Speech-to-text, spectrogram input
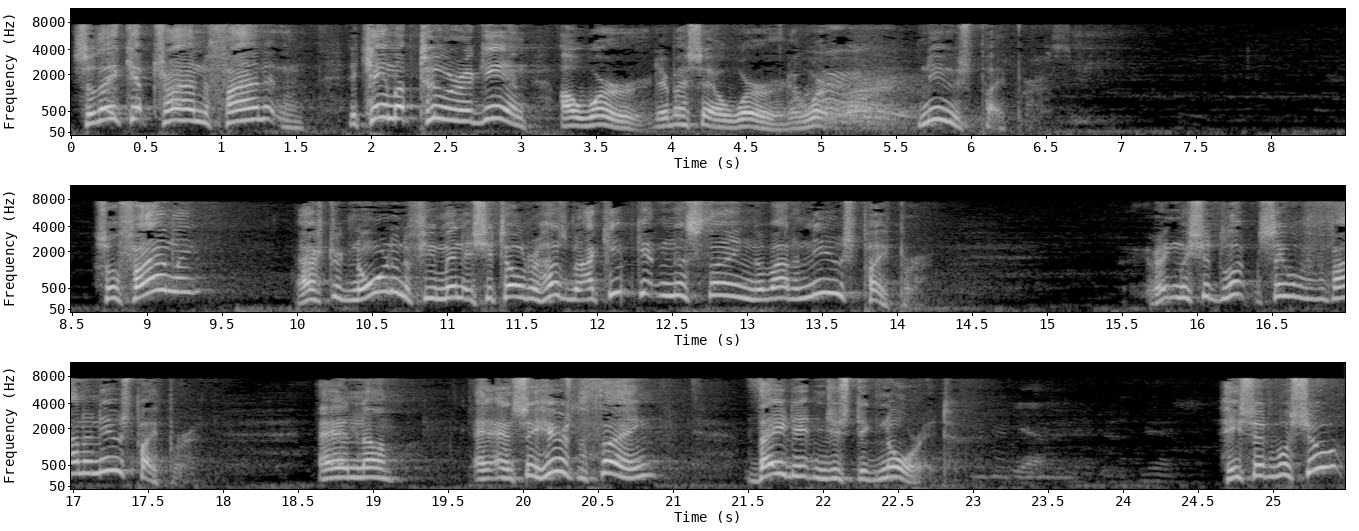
So they kept trying to find it, and it came up to her again. A word. Everybody say a word. A word. word. Newspaper. So finally, after ignoring it a few minutes, she told her husband, I keep getting this thing about a newspaper. I think we should look and see if we can find a newspaper. And, uh, and, and see, here's the thing they didn't just ignore it. He said, Well, sure.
